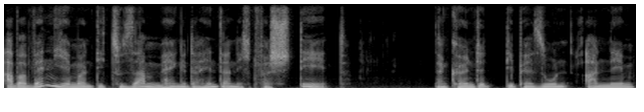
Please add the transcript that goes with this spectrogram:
Aber wenn jemand die Zusammenhänge dahinter nicht versteht, dann könnte die Person annehmen,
